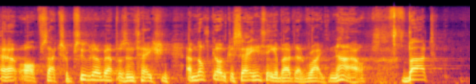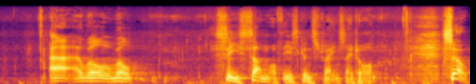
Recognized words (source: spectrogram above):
uh, of such a pseudo representation. I'm not going to say anything about that right now, but uh, we'll, we'll see some of these constraints later on. So,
